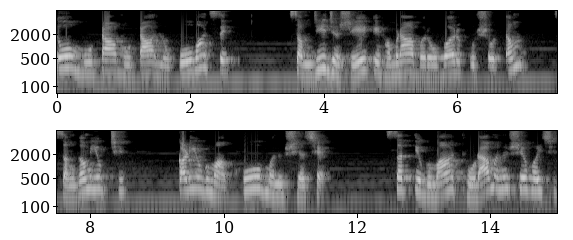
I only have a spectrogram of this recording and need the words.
તો મોટા મોટા લોકો વાંચશે. સમજી જશે કે હમણાં બરોબર પુરુષોત્તમ સંગમયુગ છે. કળિયુગમાં ખૂબ મનુષ્ય છે. સતયુગમાં થોડા મનુષ્ય હોય છે.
